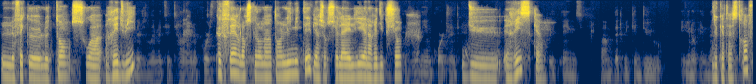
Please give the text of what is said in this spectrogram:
le fait que le temps soit réduit. Que faire lorsque l'on a un temps limité? Bien sûr, cela est lié à la réduction du risque de catastrophe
